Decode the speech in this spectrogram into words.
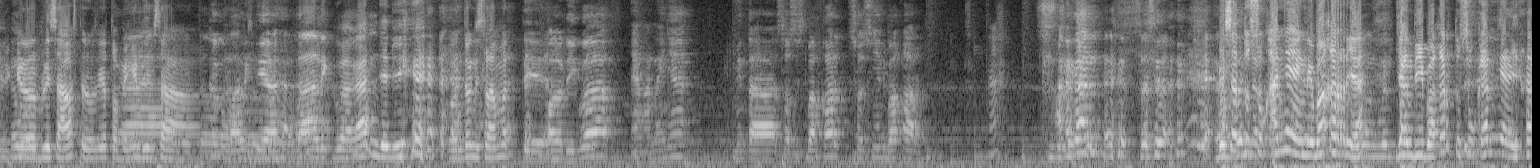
Kira beli saus terus ya toppingnya Nah, dimsum gitu. Kebalik dia. Kebalik gua kan jadi. Untung diselamatin Kalau di gua yang anehnya minta sosis bakar, sosisnya dibakar. Hah? Aneh kan? Biasa Bener. tusukannya yang dibakar ya bener. Yang dibakar tusukannya ya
